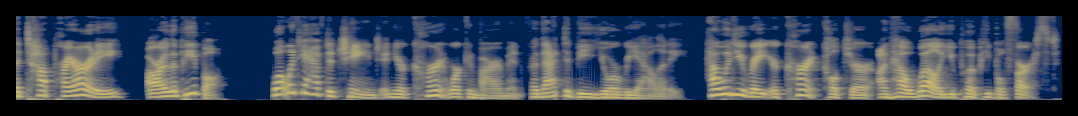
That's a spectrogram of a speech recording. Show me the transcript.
The top priority are the people. What would you have to change in your current work environment for that to be your reality? How would you rate your current culture on how well you put people first?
